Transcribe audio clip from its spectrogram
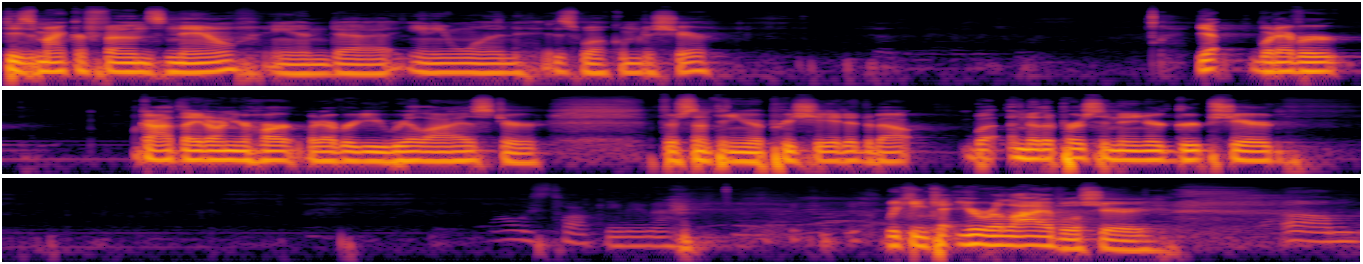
these microphones now, and uh, anyone is welcome to share. Yep, whatever God laid on your heart, whatever you realized, or if there's something you appreciated about what another person in your group shared. I'm always talking, and I. we can. You're reliable, Sherry. Um,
